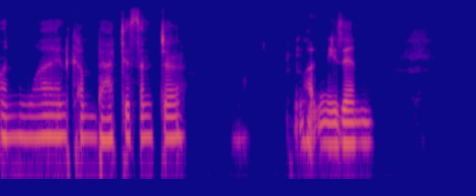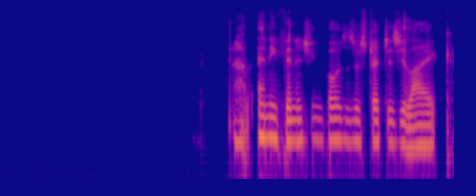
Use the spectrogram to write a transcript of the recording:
Unwind, come back to center. Hutton knees in. Have any finishing poses or stretches you like.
